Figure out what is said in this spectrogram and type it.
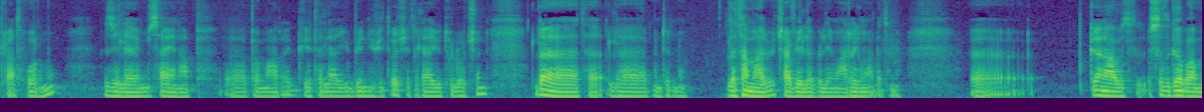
platform ኡ። እዚህ ላይም sign up በማድረግ የተለያዩ benefit ኦች የተለያዩ tool ኦችን ምንድን ነው ለተማሪዎች available የማድረግ ማለት ነው። ገና ስትገባም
